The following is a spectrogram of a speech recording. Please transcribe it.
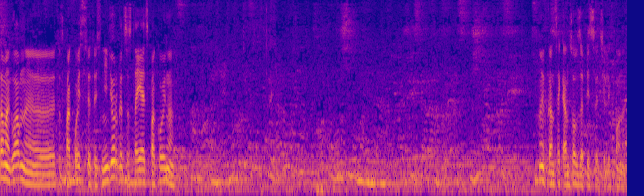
Самое главное это спокойствие, то есть не дергаться, стоять спокойно. Ну и в конце концов записывать телефоны.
